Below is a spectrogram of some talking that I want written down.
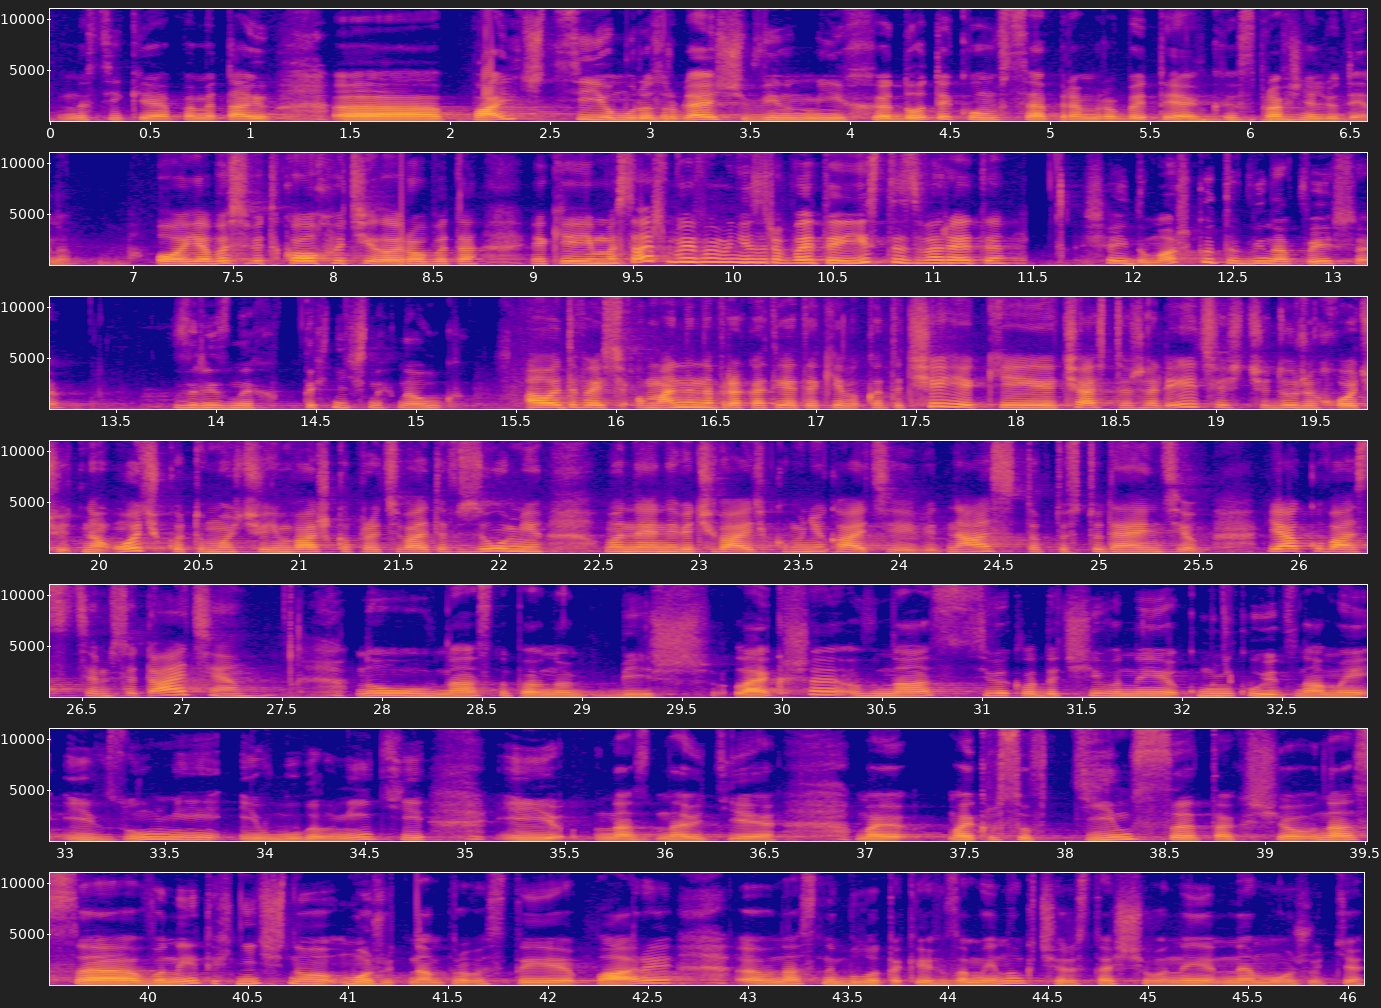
Настільки я пам'ятаю, е, пальці йому розробляють, щоб він міг дотиком все прям робити як справжня людина. О, я би собі такого хотіла робота, який масаж би мені зробити, їсти зварити. Ще й домашку тобі напише з різних технічних наук. А от дивись, у мене, наприклад, є такі викладачі, які часто жаліються, що дуже хочуть на очку, тому що їм важко працювати в зумі, вони не відчувають комунікації від нас, тобто студентів. Як у вас з цим ситуація? Ну, в нас, напевно, більш легше. В нас ці викладачі вони комунікують з нами і в Zoom, і в Google Meet, і в нас навіть є Microsoft Teams, так що в нас е, вони технічно можуть нам провести пари. Е, В нас не було таких заминок через те, що вони не можуть е,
